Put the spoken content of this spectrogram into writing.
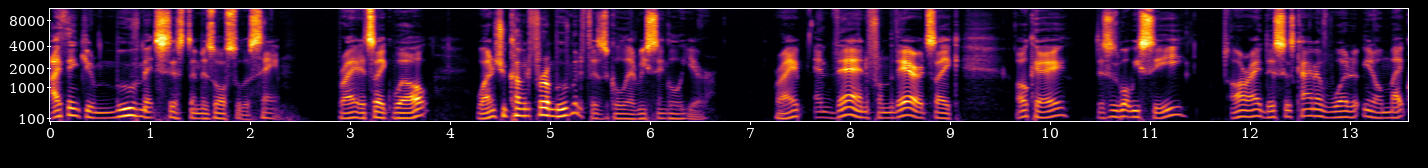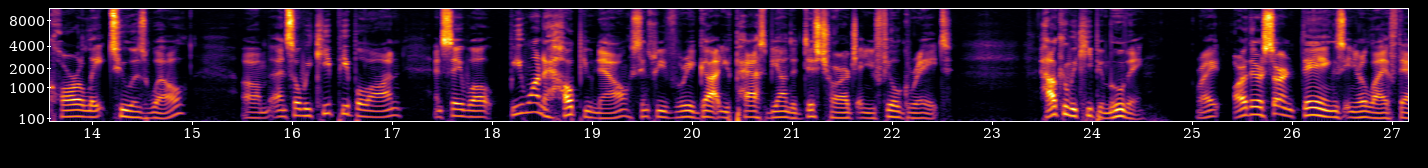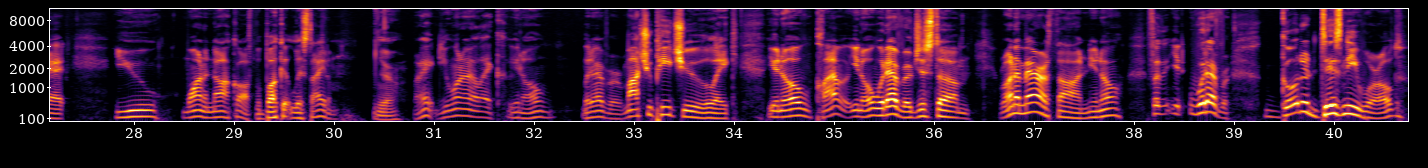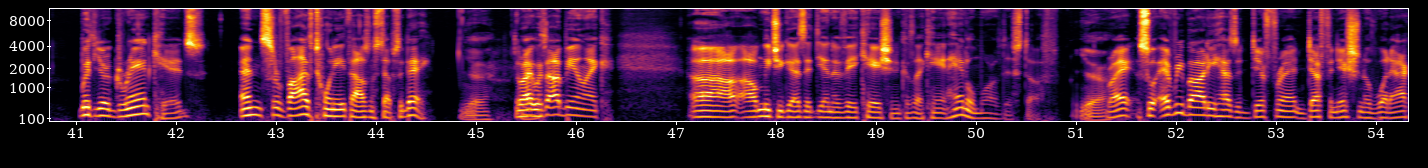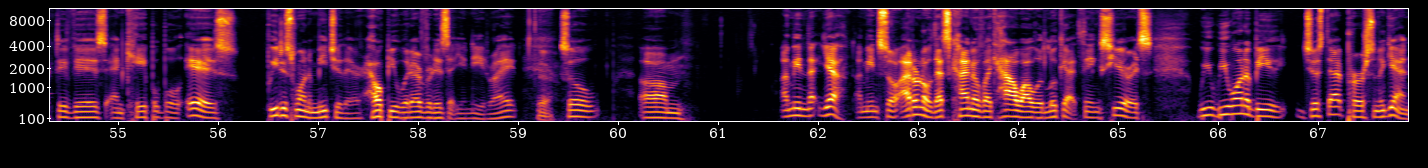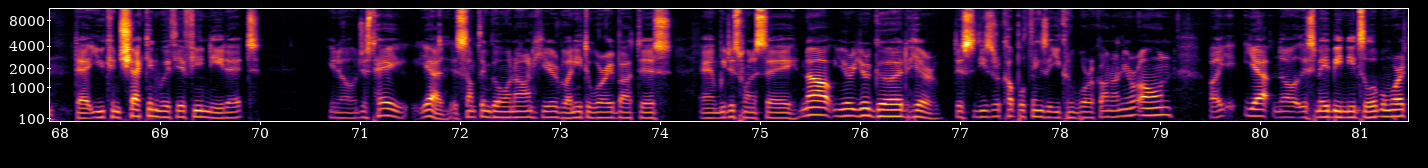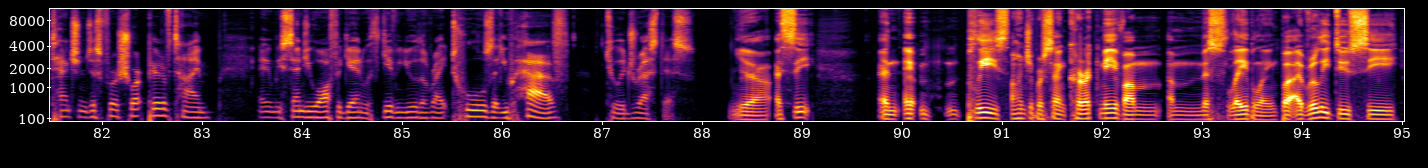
I think your movement system is also the same, right? It's like, well, why don't you come in for a movement physical every single year, right? And then from there, it's like, okay, this is what we see. All right, this is kind of what you know might correlate to as well. Um, and so we keep people on and say, well, we want to help you now since we've already got you past beyond the discharge and you feel great. How can we keep you moving? Right? Are there certain things in your life that you want to knock off, a bucket list item? Yeah. Right? Do you want to like, you know, whatever, Machu Picchu, like, you know, climb, you know, whatever, just um run a marathon, you know, for the, whatever. Go to Disney World with your grandkids and survive 28,000 steps a day Yeah. right? Without being like, uh, I'll meet you guys at the end of vacation because I can't handle more of this stuff, Yeah. right? So everybody has a different definition of what active is and capable is. We just want to meet you there, help you whatever it is that you need, right? Yeah. So, um, I mean, that, yeah, I mean, so I don't know. That's kind of like how I would look at things here. It's we we want to be just that person again that you can check in with if you need it. You know, just hey, yeah, is something going on here? Do I need to worry about this? And we just want to say, no, you're you're good. Here, this these are a couple things that you can work on on your own. Uh, yeah, no, this maybe needs a little bit more attention just for a short period of time, and we send you off again with giving you the right tools that you have to address this. Yeah, I see. And, and please, 100% correct me if I'm, I'm mislabeling, but I really do see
